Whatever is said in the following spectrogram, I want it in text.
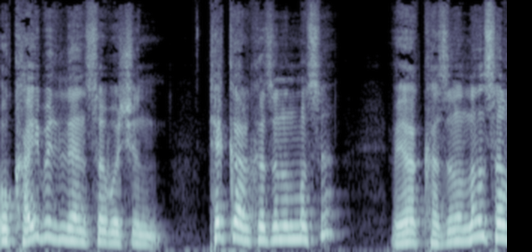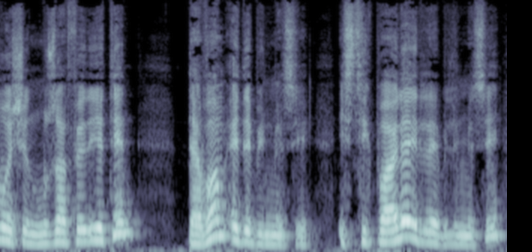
O kaybedilen savaşın tekrar kazanılması veya kazanılan savaşın, muzafferiyetin devam edebilmesi, istikbale erilebilmesi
